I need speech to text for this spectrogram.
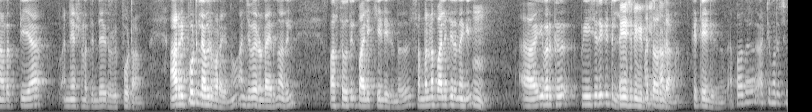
നടത്തിയ അന്വേഷണത്തിന്റെ ഒരു റിപ്പോർട്ടാണ്. ആ റിപ്പോർട്ടിൽ അവർ പറയുന്നു അഞ്ചു പേരുണ്ടായിരുന്നു അതിൽ വാസ്തവത്തിൽ പാലിക്കേണ്ടിയിരുന്നത്. സംവരണം പാലിച്ചിരുന്നെങ്കിൽ ഇവർക്ക് പി എച്ച് ഡി കിട്ടില്ല. മറ്റവർക്കാണ് കിട്ടേണ്ടിയിരുന്നത്. അപ്പോൾ അത് അട്ടിമറിച്ചു.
